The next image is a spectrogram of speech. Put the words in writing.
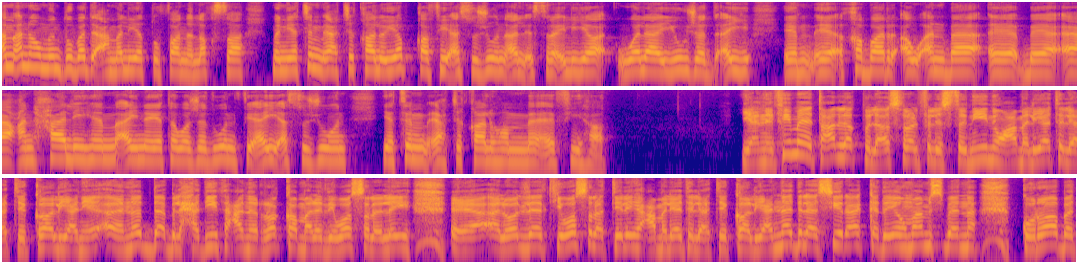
أم أنه منذ بدء عملية طوفان الأقصى من يتم اعتقاله يبقى في السجون الإسرائيلية ولا يوجد أي خبر أو أنباء عن حالهم أين يتواجدون في أي السجون يتم اعتقالهم فيها. يعني فيما يتعلق بالأسرى الفلسطينيين وعمليات الاعتقال يعني نبدأ بالحديث عن الرقم الذي وصل إليه التي وصلت إليه عمليات الاعتقال. يعني نادي الأسير أكد يوم أمس بأن قرابة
